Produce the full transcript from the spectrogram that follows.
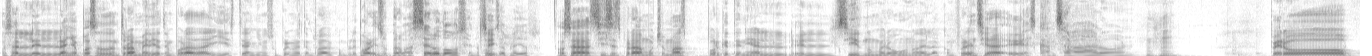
o sea, el, el año pasado entró a media temporada y este año su primera temporada completa. Por eso, pero va 0-2 en Sí. juegos de playoffs. O sea, sí se esperaba mucho más porque tenía el, el seed número uno de la conferencia. eh, Descansaron. Pero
